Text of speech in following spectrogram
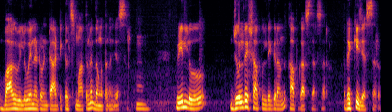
బాగా విలువైనటువంటి ఆర్టికల్స్ మాత్రమే దొంగతనం చేస్తారు. వీళ్ళు జ్యువెలరీ షాపుల దగ్గర అందు కాపు కాస్తారు సార్. రెక్కీ చేస్తారు.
